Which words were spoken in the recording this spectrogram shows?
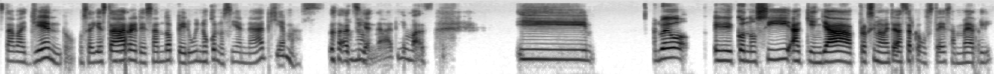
estaba yendo, o sea, ya estaba regresando a Perú y no conocía a nadie más, así a ujú, nadie más. Y Luego eh, conocí a quien ya próximamente va a estar con ustedes, a Merly,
